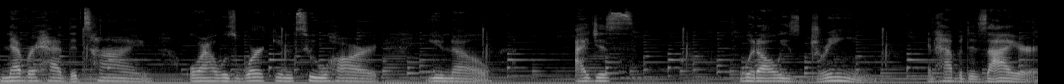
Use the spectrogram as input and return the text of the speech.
never had the time or I was working too hard, you know, I just would always dream and have a desire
